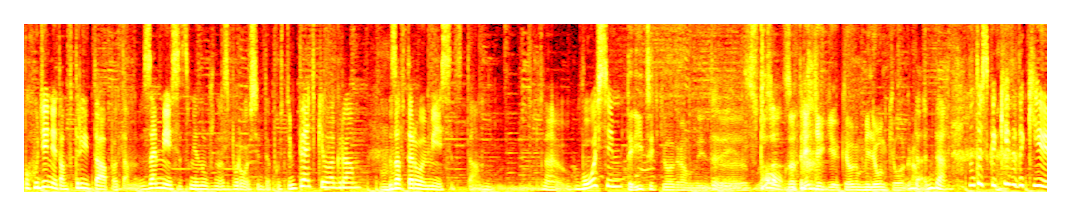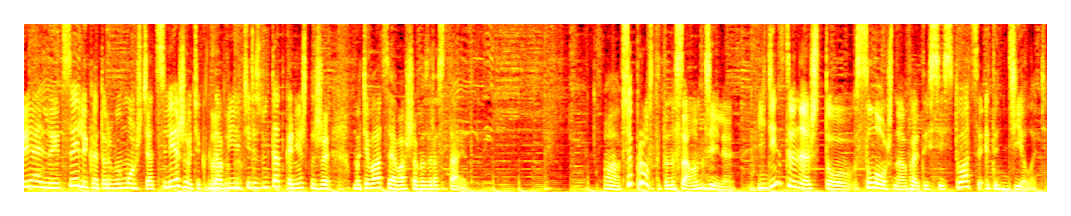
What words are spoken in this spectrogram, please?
похудение там в три этапа. Там, за месяц мне нужно сбросить, допустим, 5 килограмм, Мгм. за второй месяц там, не знаю, 8. 30 килограмм. и Да, за-. За, третий ки- килограмм миллион килограмм. Да, да. Ну, то есть какие-то такие реальные цели, которые вы можете отслеживать, и когда Да-да-да. видите результат, конечно же, мотивация ваша возрастает. все просто-то на самом деле. Единственное, что сложно в этой всей ситуации, это делать.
